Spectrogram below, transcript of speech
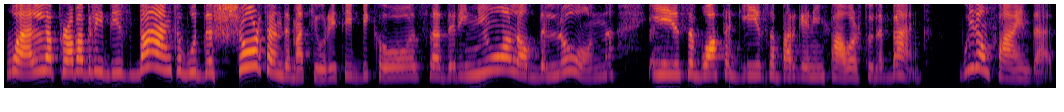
well, probably this bank would shorten the maturity because the renewal of the loan is what gives a bargaining power to the bank. We don't find that.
